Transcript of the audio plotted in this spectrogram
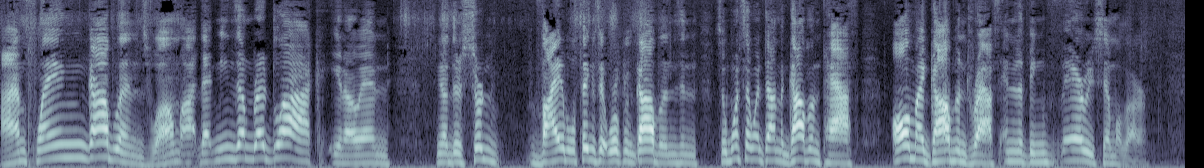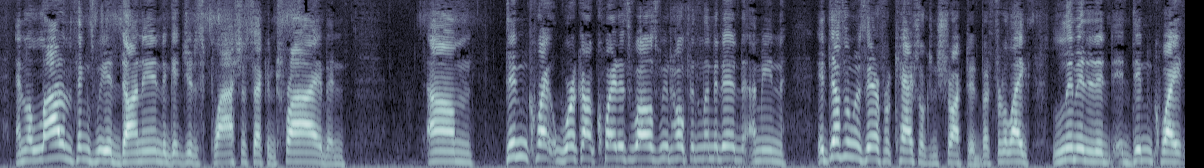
I'm playing goblins. Well, uh, that means I'm red black, you know, and, you know, there's certain viable things that work with goblins. And so once I went down the goblin path, all my goblin drafts ended up being very similar and a lot of the things we had done in to get you to splash a second tribe and um, didn't quite work out quite as well as we'd hoped in limited. I mean, it definitely was there for casual constructed, but for like limited, it, it didn't quite.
